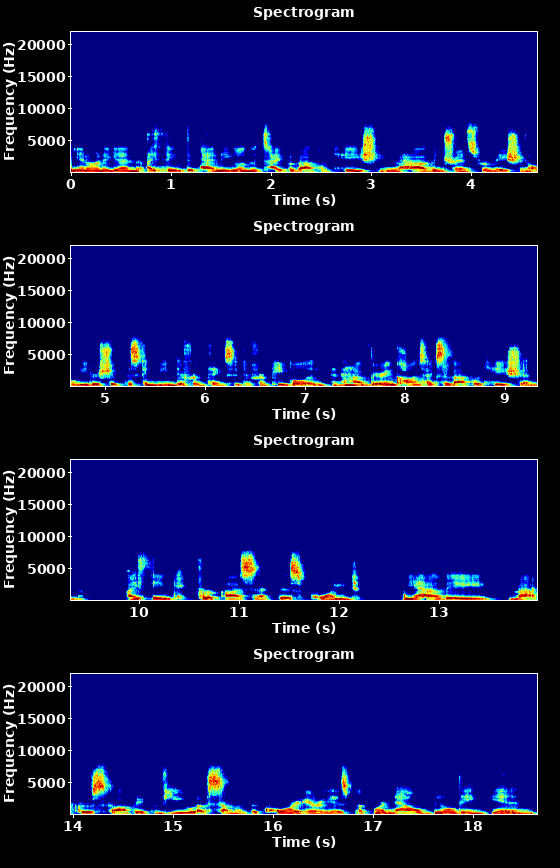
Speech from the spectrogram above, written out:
You know, and again, I think depending on the type of application you have in transformational leadership, this can mean different things to different people and, and have mm-hmm. varying contexts of application. I think for us at this point, we have a macroscopic view of some of the core areas, but we're now building in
